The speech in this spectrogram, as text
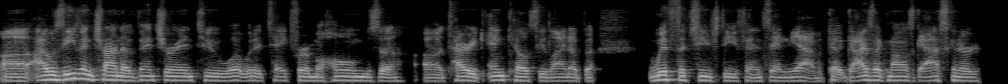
Uh, I was even trying to venture into what would it take for Mahomes, uh, uh, Tyreek, and Kelce lineup. Uh, with the Chiefs defense. And yeah, guys like Myles Gaskin or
